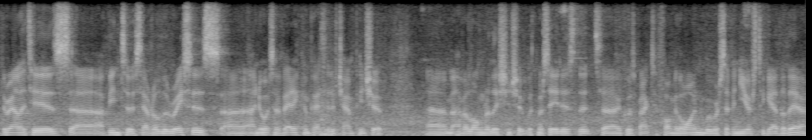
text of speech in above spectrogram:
the reality is uh, I've been to several of the races. Uh, I know it's a very competitive championship. Um, I have a long relationship with Mercedes that uh, goes back to Formula One. We were seven years together there.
